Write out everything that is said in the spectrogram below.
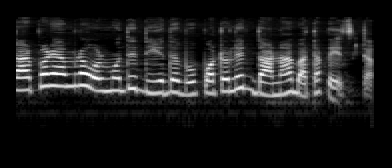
তারপরে আমরা ওর মধ্যে দিয়ে দেব পটলের দানা, বাটা পেস্টটা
